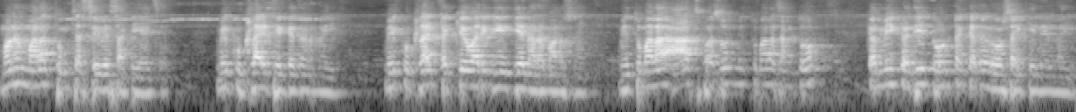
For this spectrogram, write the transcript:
म्हणून मला तुमच्या सेवेसाठी यायचं मी कुठलाही ठेकेदार नाही. मी कुठलाही टक्केवारी घे- घेणारा माणूस नाही. मी तुम्हाला आजपासून मी तुम्हाला सांगतो का मी कधी दोन टक्क्याचा व्यवसाय केलेला नाही.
